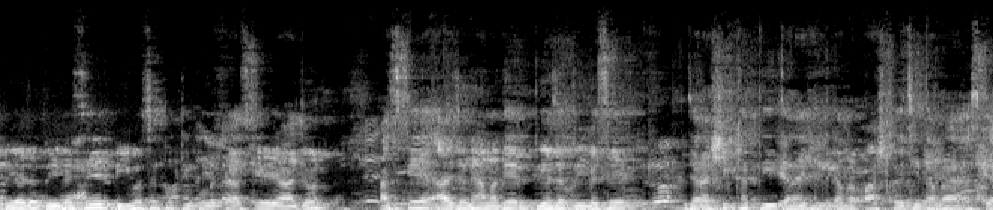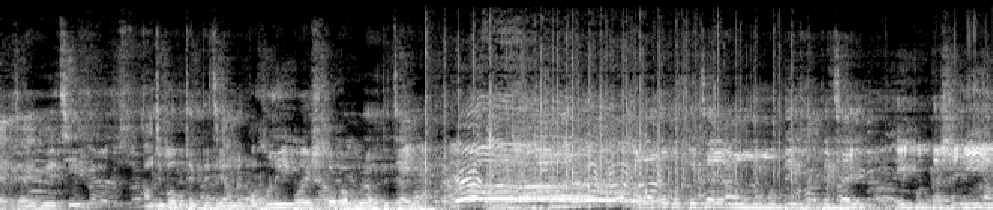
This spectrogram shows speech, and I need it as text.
দুই হাজার দুই ব্যাচের বিশ বছর পূর্তি উপলক্ষে আজকে আয়োজন আজকে আয়োজনে আমাদের দুই হাজার দুই ব্যাচের যারা শিক্ষার্থী, যারা এখান থেকে আমরা পাশ করেছি আমরা আজকে এক জায়গায় হয়েছি। আমি যুবক থাকতে চাই, আমরা কখনোই বয়স্ক বা বুড়া হতে চাই না। আনন্দ করতে চাই, আনন্দের মধ্যেই থাকতে চাই। এই প্রত্যাশা নিয়েই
